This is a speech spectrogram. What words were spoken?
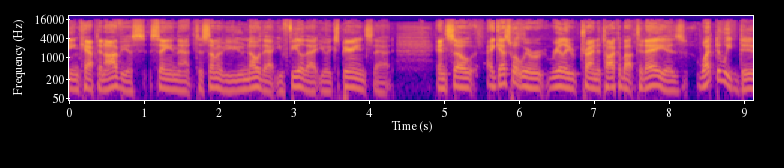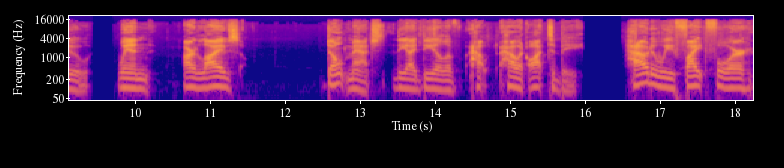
being Captain Obvious saying that to some of you. You know that, you feel that, you experience that. And so I guess what we're really trying to talk about today is what do we do when our lives don't match the ideal of how, how it ought to be? How do we fight for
